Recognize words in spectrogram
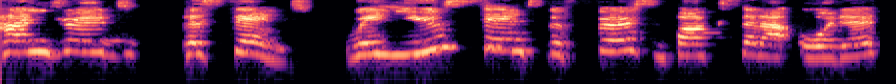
100%. When you sent the first box that I ordered,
